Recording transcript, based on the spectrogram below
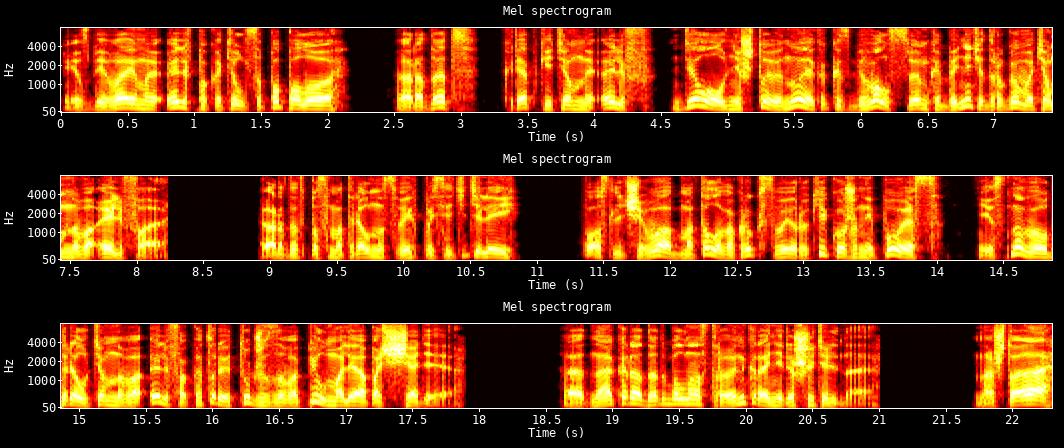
Избиваемый эльф покатился по полу. Радет, крепкий темный эльф, делал не что иное, как избивал в своем кабинете другого темного эльфа. Радет посмотрел на своих посетителей, после чего обмотал вокруг своей руки кожаный пояс и снова ударил темного эльфа, который тут же завопил, моля о пощаде. Однако Радет был настроен крайне решительно. «Ну что,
